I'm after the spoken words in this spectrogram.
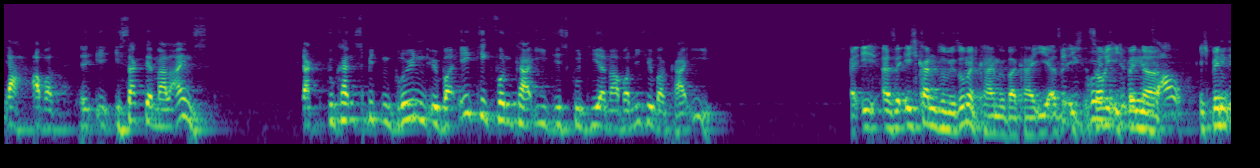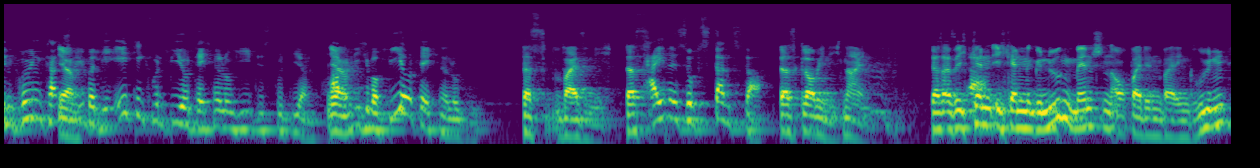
ja, aber äh, ich sag dir mal eins. Du kannst mit den Grünen über Ethik von KI diskutieren, aber nicht über KI. Äh, also ich kann sowieso mit keinem über KI. Also ich, sorry, ich bin da. Auch. Ich bin, mit den Grünen kannst ja. du über die Ethik von Biotechnologie diskutieren, ja. aber nicht über Biotechnologie. Das weiß ich nicht. Das, Keine Substanz da. Das glaube ich nicht, nein. Das, also ich ja. kenne ich kenn genügend Menschen, auch bei den, bei den Grünen,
